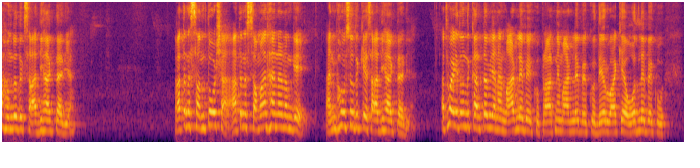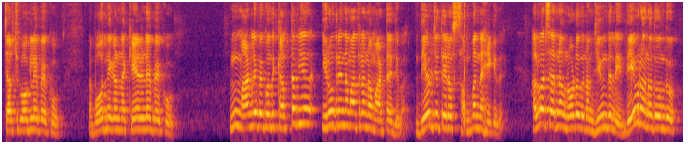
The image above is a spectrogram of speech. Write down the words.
ಹೊಂದೋದಕ್ಕೆ ಸಾಧ್ಯ ಆಗ್ತಾ ಇದೆಯಾ? ಆತನ ಸಂತೋಷ, ಆತನ ಸಮಾಧಾನ ನಮಗೆ ಅನುಭವಿಸೋದಕ್ಕೆ ಸಾಧ್ಯ ಆಗ್ತಾ ಇದೆಯಾ? ಅಥವಾ ಇದೊಂದು ಕರ್ತವ್ಯ, ನಾನು ಮಾಡಲೇಬೇಕು, ಪ್ರಾರ್ಥನೆ ಮಾಡಲೇಬೇಕು, ದೇವ್ರ ವಾಕ್ಯ ಓದಲೇಬೇಕು, ಚರ್ಚ್ಗೆ ಹೋಗಲೇಬೇಕು ಬೋಧನೆಗಳನ್ನ ಕೇಳಲೇಬೇಕು ಮಾಡಲೇಬೇಕು ಅಂತ ಕರ್ತವ್ಯ ಇರೋದ್ರಿಂದ ಮಾತ್ರ ನಾವು ಮಾಡ್ತಾ ಇದ್ದೀವ. ದೇವ್ರ ಜೊತೆ ಇರೋ ಸಂಬಂಧ ಹೇಗಿದೆ? ಹಲವಾರು ಸಾರಿ ನಾವು ನೋಡೋದು ನಮ್ಮ ಜೀವನದಲ್ಲಿ ದೇವರು ಅನ್ನೋದು ಒಂದು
